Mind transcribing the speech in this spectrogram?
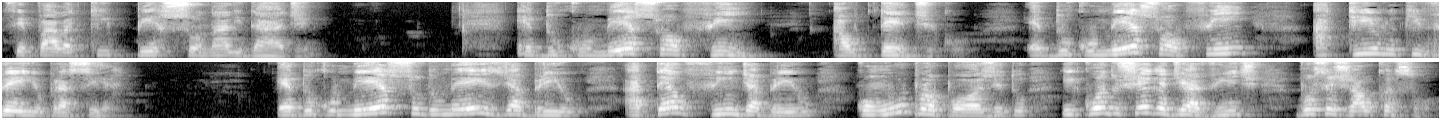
você fala que personalidade. É do começo ao fim autêntico. É do começo ao fim aquilo que veio para ser. É do começo do mês de abril até o fim de abril, com o propósito, e quando chega dia 20, você já alcançou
